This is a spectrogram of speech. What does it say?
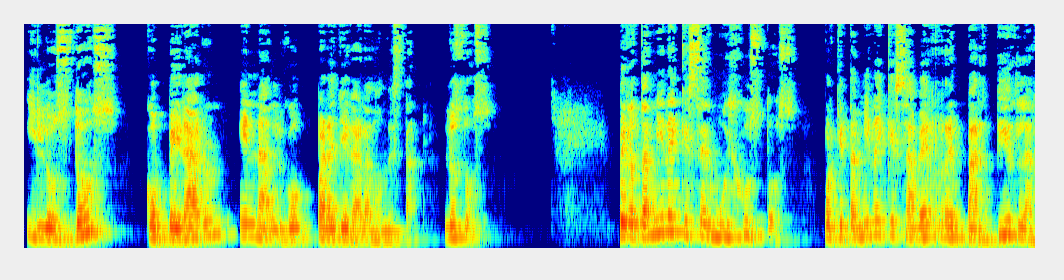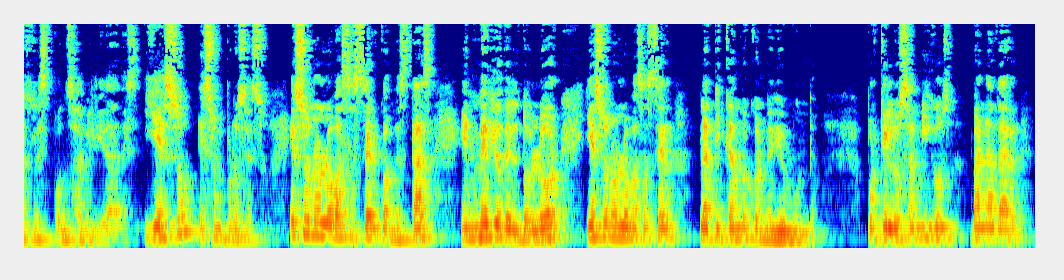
y los dos cooperaron en algo para llegar a donde están. Los dos. Pero también hay que ser muy justos, porque también hay que saber repartir las responsabilidades. Y eso es un proceso. Eso no lo vas a hacer cuando estás en medio del dolor y eso no lo vas a hacer platicando con medio mundo, porque los amigos van a dar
